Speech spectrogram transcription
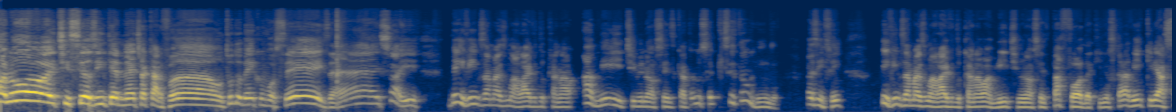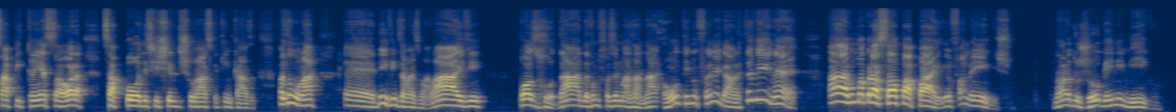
Boa noite, seus internet a carvão. Tudo bem com vocês? É isso aí. Bem-vindos a mais uma live do canal Amit 1914. Não sei porque vocês estão rindo, mas enfim. Bem-vindos a mais uma live do canal Amit 1900. Tá foda aqui. Os caras vêm querer assar picanha essa hora, essa porra desse cheiro de churrasco aqui em casa. Mas vamos lá. É, Bem-vindos a mais uma live. Pós-rodada, vamos fazer mais análises. Ontem não foi legal, né? Também, né? Ah, vamos abraçar o papai. Eu falei, bicho. Na hora do jogo é inimigo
